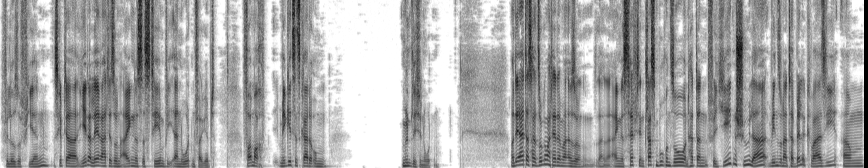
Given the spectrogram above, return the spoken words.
philosophieren. Es gibt ja, jeder Lehrer hat ja so ein eigenes System, wie er Noten vergibt. Vor allem auch, mir geht's jetzt gerade um mündliche Noten. Und er hat das halt so gemacht, er hatte mal also sein eigenes Heftchen, Klassenbuch und so und hat dann für jeden Schüler, wie in so einer Tabelle quasi, ähm,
